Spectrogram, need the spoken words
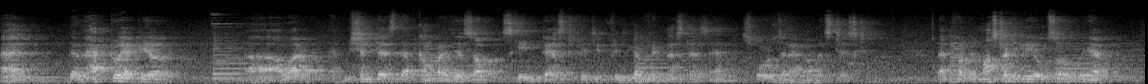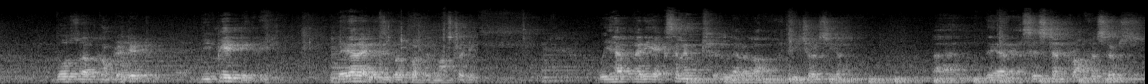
And they will have to appear uh, our admission test that comprises of skill test, physical fitness test and sports general knowledge test. Then for the master degree also we have those who have completed BPA degree, they are eligible for the master degree. We have very excellent level of teachers here and they are assistant professors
